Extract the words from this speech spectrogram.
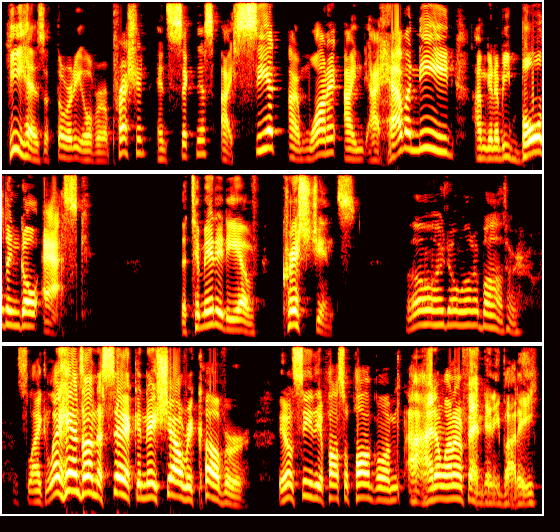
He has authority over oppression and sickness. I see it. I want it. I, I have a need. I'm going to be bold and go ask. The timidity of Christians. Oh, I don't want to bother. It's like lay hands on the sick and they shall recover. You don't see the Apostle Paul going, I don't want to offend anybody.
